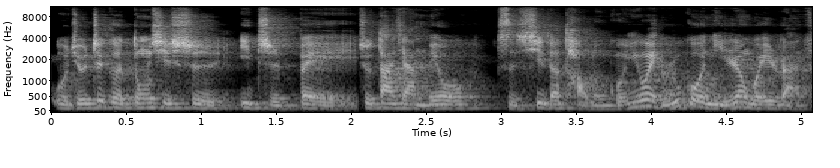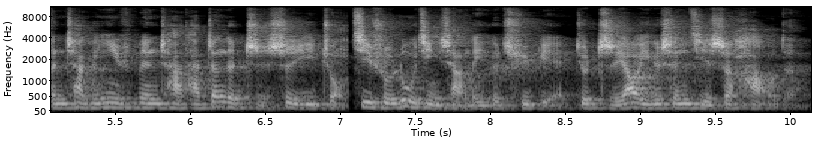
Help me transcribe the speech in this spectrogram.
我觉得这个东西是一直被就大家没有仔细的讨论过。因为如果你认为软分叉跟硬分叉它真的只是一种技术路径上的一个区别，就只要一个升级是好的，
